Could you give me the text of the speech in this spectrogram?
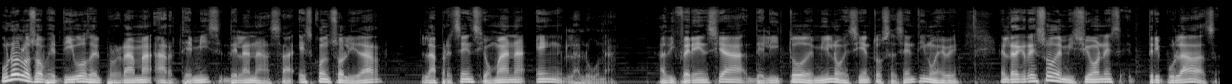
Uno de los objetivos del programa Artemis de la NASA es consolidar la presencia humana en la Luna. A diferencia del hito de 1969, el regreso de misiones tripuladas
